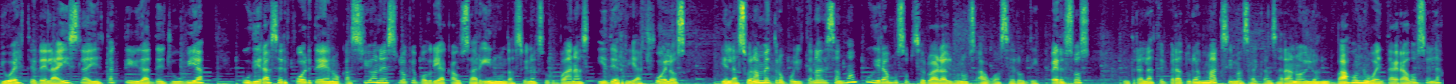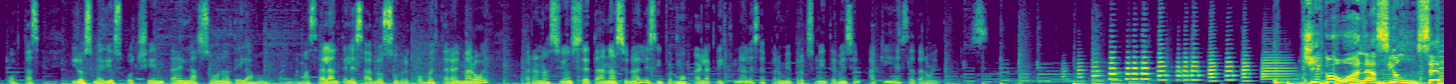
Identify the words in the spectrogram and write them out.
y oeste de la isla y esta actividad de lluvia pudiera ser fuerte en ocasiones, lo que podría causar inundaciones urbanas y de riachuelos. Y en la zona metropolitana de San Juan pudiéramos observar algunos aguaceros dispersos, mientras las temperaturas máximas alcanzarán hoy los bajos 90 grados en las costas y los medios 80 en la zona de la montaña. Más adelante les hablo sobre cómo estará el mar hoy. Para Nación Z Nacional les informó Carla Cristina. Les espero mi próxima intervención aquí en Z93. Llegó a Nación Z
